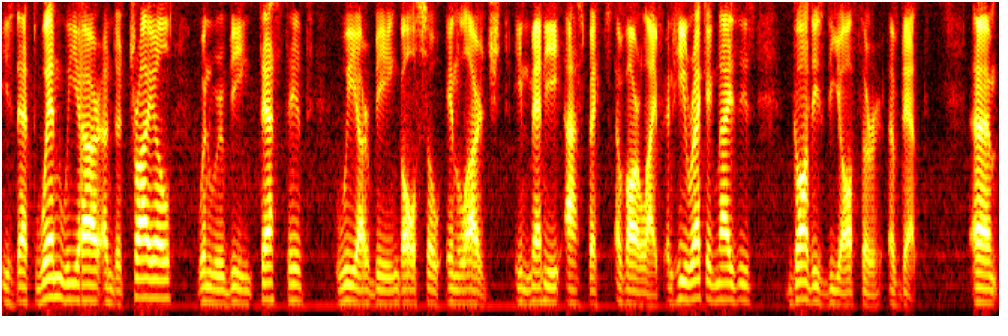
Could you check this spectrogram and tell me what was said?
is that when we are under trial, when we're being tested, we are being also enlarged in many aspects of our life. And he recognizes God is the author of that. Um,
